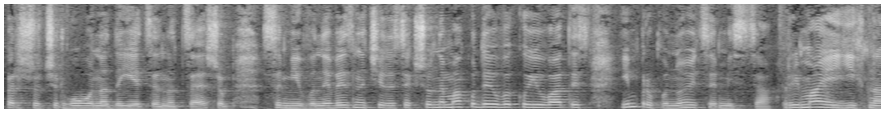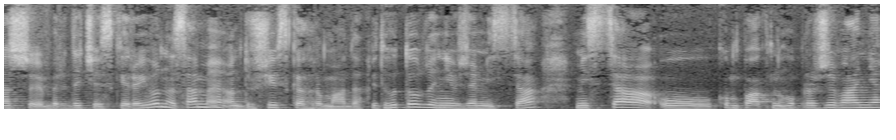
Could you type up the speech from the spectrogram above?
Першочергово надається на це, щоб самі вони визначилися. Якщо нема куди евакуюватись, їм пропонуються місця. Приймає їх наш Бердичівський район, а саме Андрушівська громада. Підготовлені вже місця, місця у компактного проживання.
